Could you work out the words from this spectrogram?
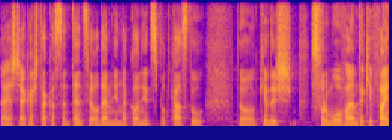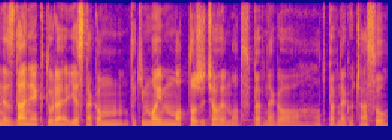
A jeszcze jakaś taka sentencja ode mnie na koniec podcastu, to kiedyś sformułowałem takie fajne zdanie, które jest taką, takim moim motto życiowym od pewnego, od pewnego czasu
